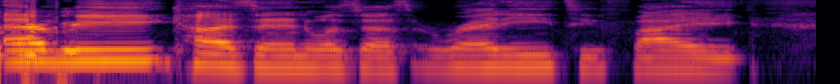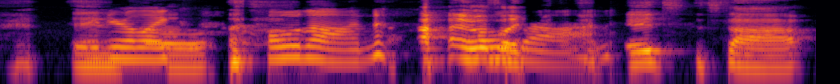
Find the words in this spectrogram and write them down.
every cousin was just ready to fight. And, you're like, hold on. I was Hold like, on. it's stop,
